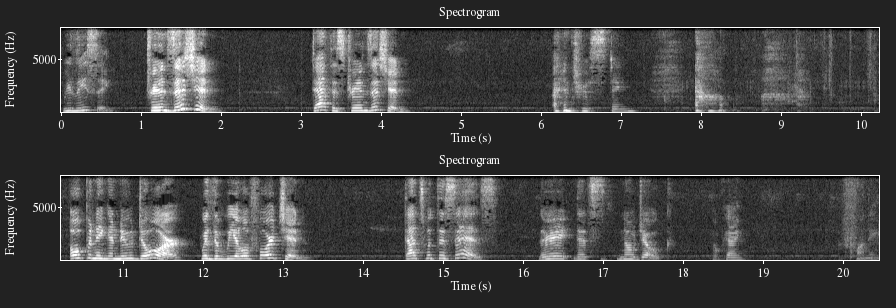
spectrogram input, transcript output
releasing, transition. Death is transition. Interesting. Opening a new door with the Wheel of Fortune. That's what this is. There ain't that's no joke. Okay? Funny.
